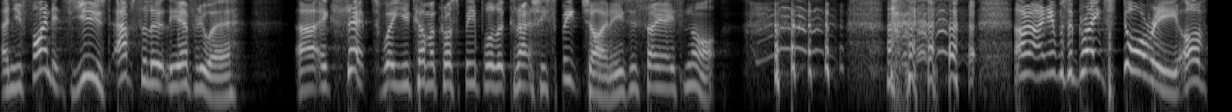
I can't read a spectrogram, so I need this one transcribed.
And you find it's used absolutely everywhere, uh, except where you come across people that can actually speak Chinese who say it's not. it was a great story of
